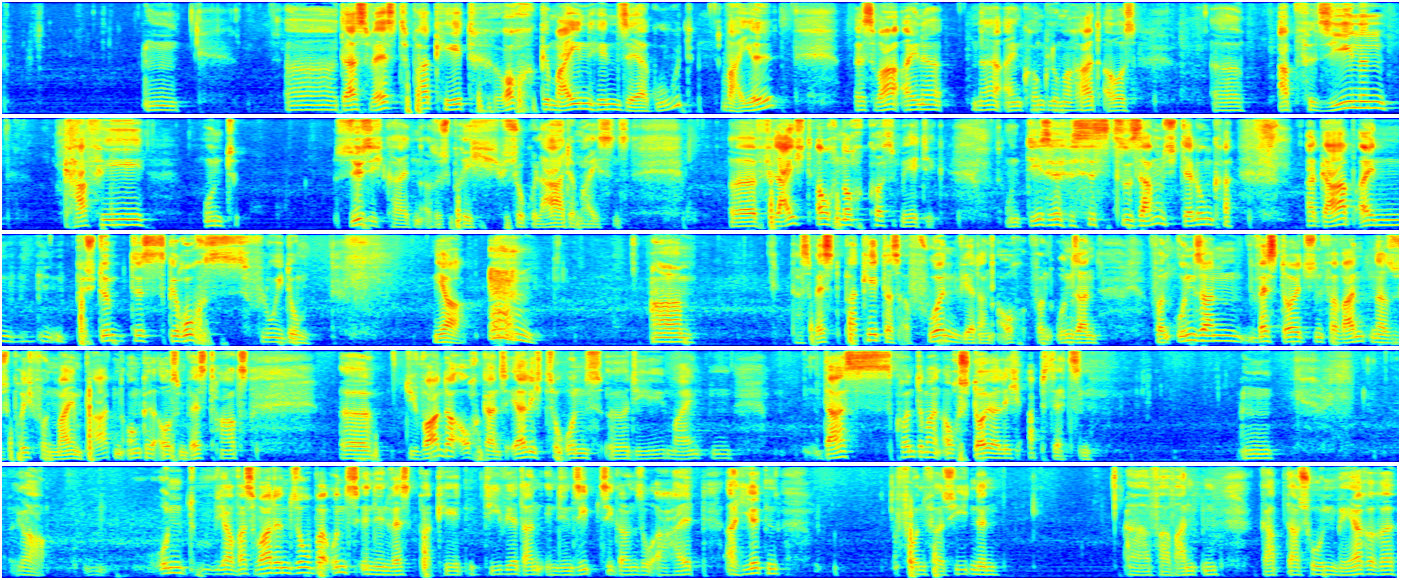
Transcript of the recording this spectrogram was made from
Äh, das Westpaket roch gemeinhin sehr gut, weil es war eine, naja, ein Konglomerat aus äh, Apfelsinen, Kaffee und Süßigkeiten, also sprich Schokolade meistens. Äh, vielleicht auch noch Kosmetik. Und diese Zusammenstellung ergab ein bestimmtes Geruchsfluidum. Ja, ähm, das Westpaket, das erfuhren wir dann auch von unseren von unseren westdeutschen Verwandten, also sprich von meinem Patenonkel aus dem Westharz, äh, die waren da auch ganz ehrlich zu uns. Äh, die meinten, das konnte man auch steuerlich absetzen. Hm. Ja. Und ja, was war denn so bei uns in den Westpaketen, die wir dann in den 70ern so erhalt, erhielten von verschiedenen äh, Verwandten? gab da schon mehrere.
